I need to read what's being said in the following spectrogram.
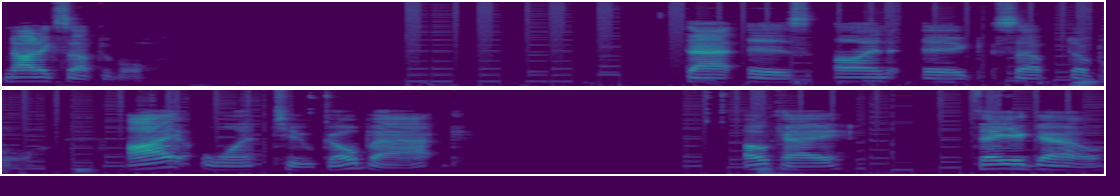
Not acceptable. That is unacceptable. I want to go back. Okay. There you go.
